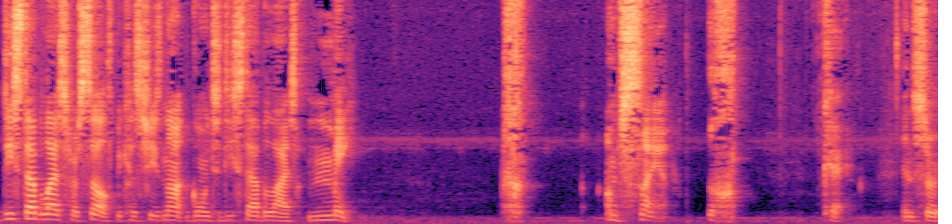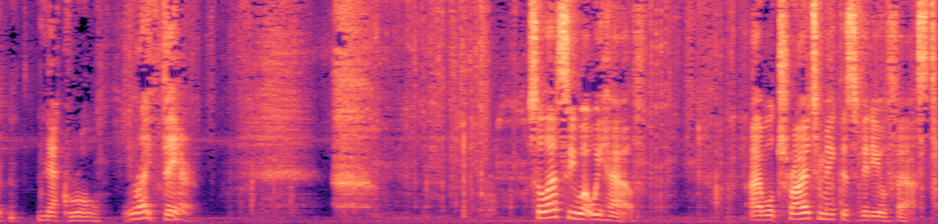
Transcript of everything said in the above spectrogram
destabilize herself because she's not going to destabilize me. I'm just saying. Ugh. Okay. Insert neck roll right there. So let's see what we have. I will try to make this video fast.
